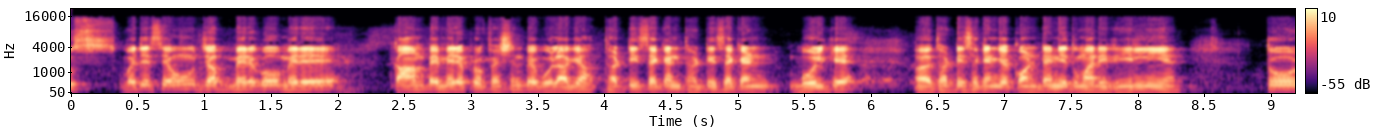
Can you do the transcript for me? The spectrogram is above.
उस वजह से हूँ जब मेरे को मेरे काम पे मेरे प्रोफेशन पे बोला गया। थर्टी सेकेंड थर्टी सेकेंड बोल के थर्टी सेकेंड के कंटेंट ये तुम्हारी रील नहीं है। तो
